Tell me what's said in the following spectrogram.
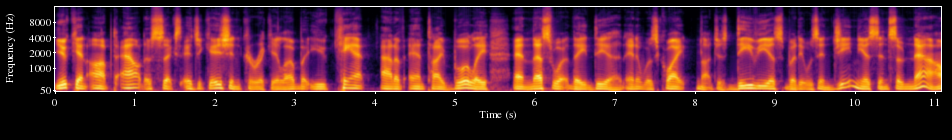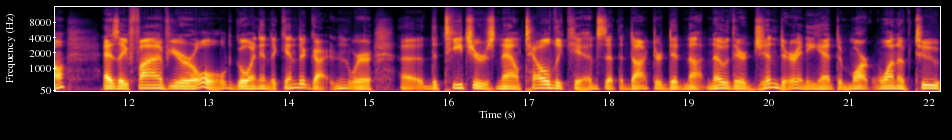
You can opt out of sex education curricula, but you can't out of anti bully. And that's what they did. And it was quite not just devious, but it was ingenious. And so now, as a five year old going into kindergarten, where uh, the teachers now tell the kids that the doctor did not know their gender and he had to mark one of two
